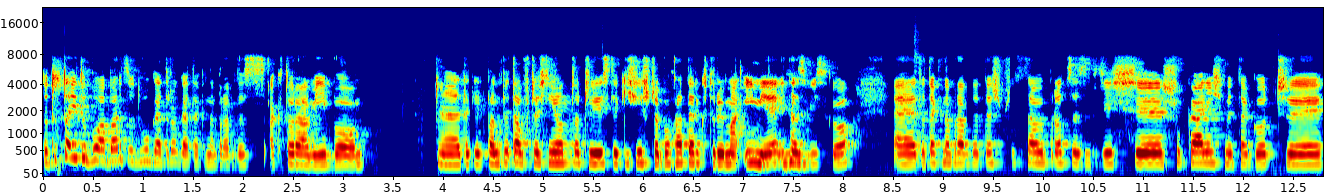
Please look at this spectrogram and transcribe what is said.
No tutaj to była bardzo długa droga tak naprawdę z aktorami, bo e, tak jak pan pytał wcześniej o to, czy jest jakiś jeszcze bohater, który ma imię i nazwisko, e, to tak naprawdę też przez cały proces gdzieś e, szukaliśmy tego, czy,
